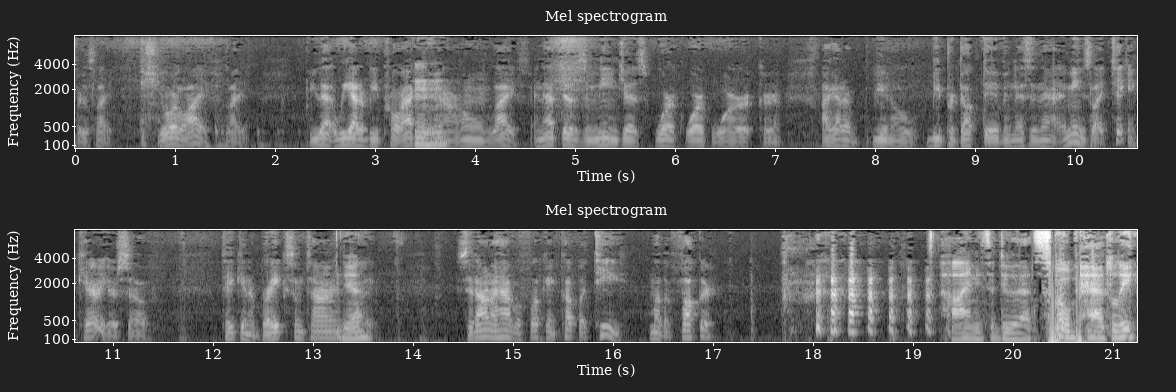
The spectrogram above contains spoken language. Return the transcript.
but it's like it's your life. Like you got we got to be proactive in Mhm. our own life, and that doesn't mean just work, work, work, or I gotta you know be productive and this and that. It means like taking care of yourself, taking a break sometimes. Yeah. Like, sit down and have a fucking cup of tea, motherfucker. Oh, i need to do that so badly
